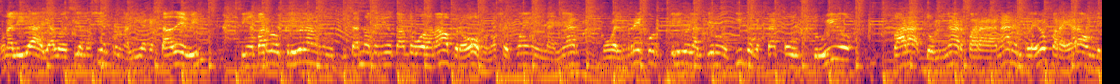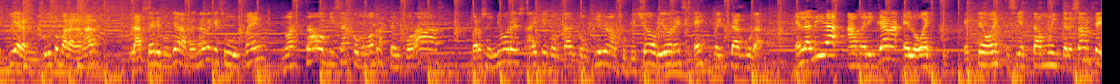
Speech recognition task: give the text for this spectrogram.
Una liga, ya lo decíamos siempre, una liga que está débil. Sin embargo, Cleveland quizás no ha tenido tanto juego ganado, pero ojo, no se pueden engañar con el récord. Cleveland tiene un equipo que está construido para dominar, para ganar en playoff, para llegar a donde quieran, incluso para ganar la Serie Mundial, a pesar de que su bullpen no ha estado quizás como en otras temporadas, pero señores, hay que contar con Cleveland, su picheo abridor es espectacular. En la Liga Americana, el oeste, este oeste sí está muy interesante.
